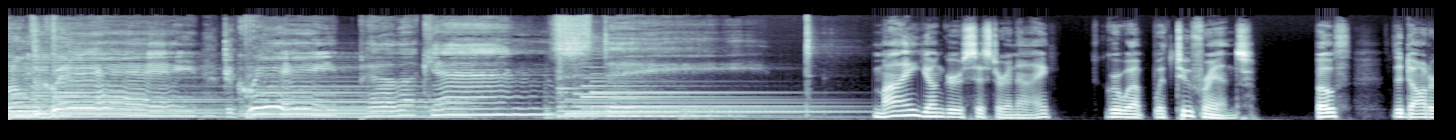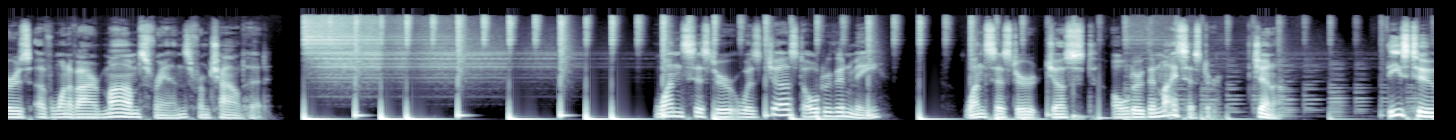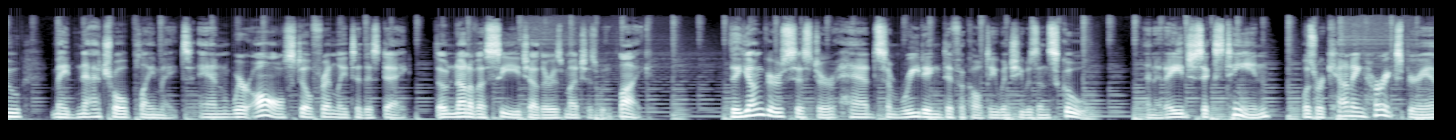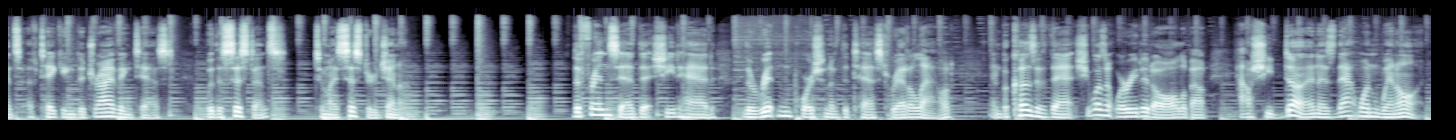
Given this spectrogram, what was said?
from the great, the great Pelican State. My younger sister and I grew up with two friends, both the daughters of one of our mom's friends from childhood. One sister was just older than me, one sister just older than my sister, Jenna. These two made natural playmates, and we're all still friendly to this day, though none of us see each other as much as we'd like. The younger sister had some reading difficulty when she was in school, and at age 16 was recounting her experience of taking the driving test with assistance to my sister Jenna. The friend said that she'd had the written portion of the test read aloud, and because of that, she wasn't worried at all about how she'd done as that one went on.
